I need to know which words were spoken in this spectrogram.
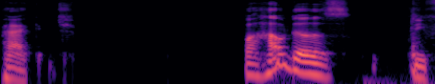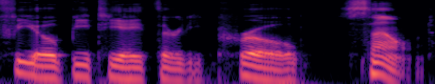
package. But how does the FiiO BTA30 Pro sound?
